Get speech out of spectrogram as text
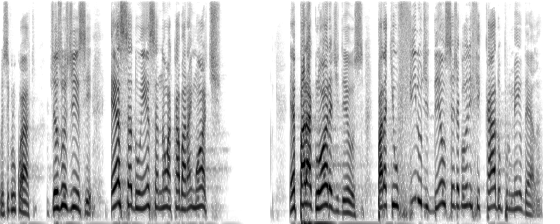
versículo 4, Jesus disse: Essa doença não acabará em morte. É para a glória de Deus, para que o Filho de Deus seja glorificado por meio dela.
